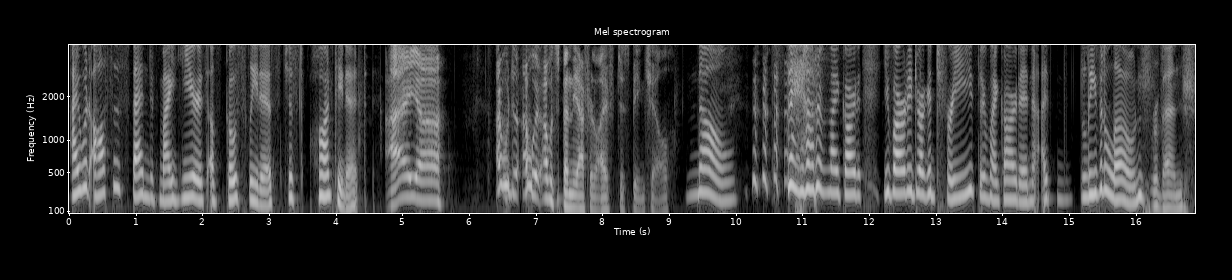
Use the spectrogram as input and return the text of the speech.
I would also spend my years of ghostliness just haunting it. I, uh, I would, I would, I would spend the afterlife just being chill. No. Stay out of my garden. You've already drug a tree through my garden. I, leave it alone. Revenge.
